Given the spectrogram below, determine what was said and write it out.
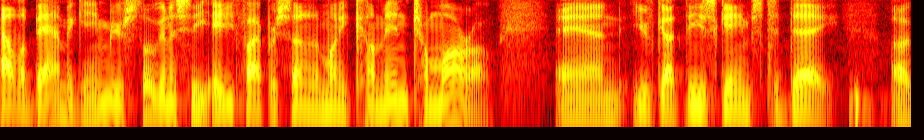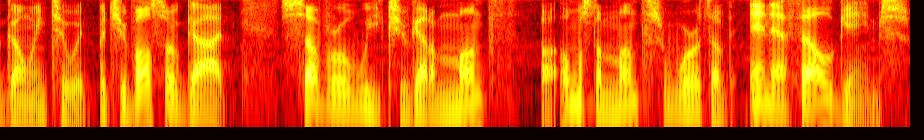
Alabama game, you're still going to see 85% of the money come in tomorrow, and you've got these games today uh, going to it. But you've also got several weeks. You've got a month, uh, almost a month's worth of NFL games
